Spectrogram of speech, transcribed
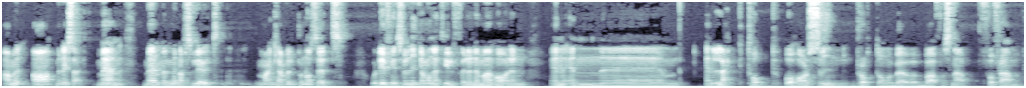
ja, men, ja, men exakt. Men, men, men, men absolut. Man kan väl på något sätt... Och det finns väl lika många tillfällen när man har en, en, en, eh, en laptop och har svinbråttom och behöver bara få snabbt få fram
